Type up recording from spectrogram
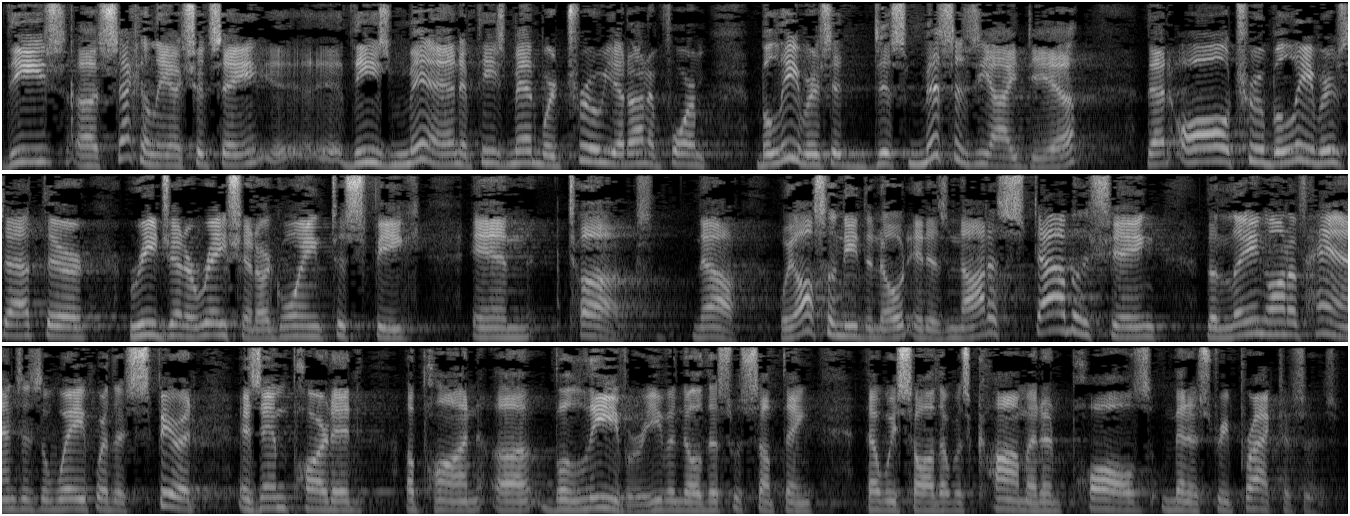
these, uh, secondly, I should say, uh, these men, if these men were true yet uninformed believers, it dismisses the idea that all true believers at their regeneration are going to speak in tongues. Now, we also need to note it is not establishing the laying on of hands as a way where the Spirit is imparted upon a believer, even though this was something that we saw that was common in Paul's ministry practices.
